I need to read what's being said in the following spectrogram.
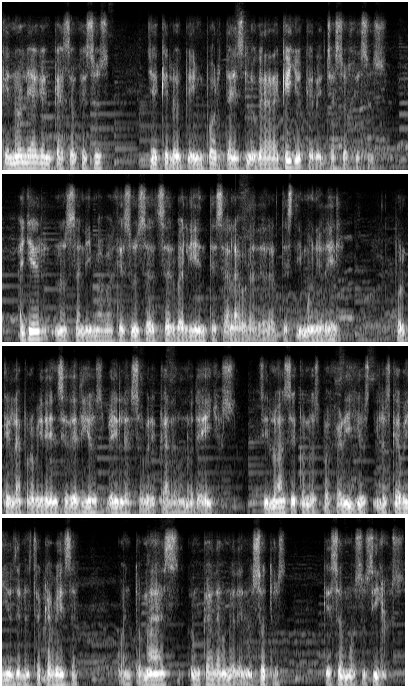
Que no le hagan caso a Jesús, ya que lo que importa es lograr aquello que rechazó Jesús. Ayer nos animaba Jesús a ser valientes a la hora de dar testimonio de Él, porque la providencia de Dios vela sobre cada uno de ellos. Si lo hace con los pajarillos y los cabellos de nuestra cabeza, cuanto más con cada uno de nosotros, que somos sus hijos.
